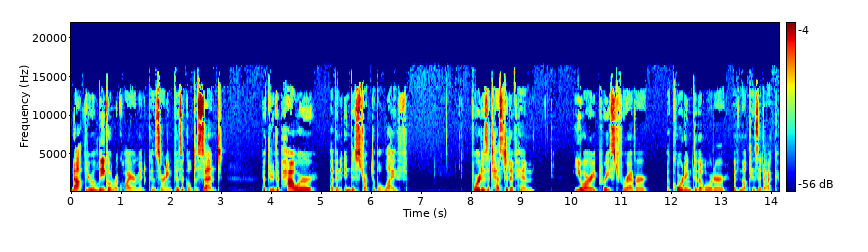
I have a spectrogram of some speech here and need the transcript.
not through a legal requirement concerning physical descent, but through the power of an indestructible life. For it is attested of him, You are a priest forever, according to the order of Melchizedek.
